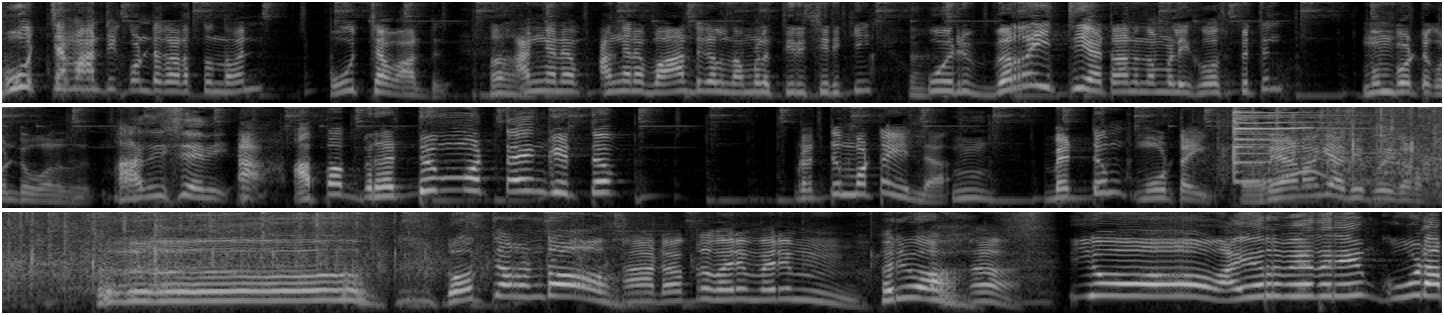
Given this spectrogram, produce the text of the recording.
പൂച്ച മാറ്റിക്കൊണ്ട് കടത്തുന്നവൻ പൂച്ച വാർഡ്. അങ്ങനെ അങ്ങനെ വാർഡുകൾ നമ്മൾ തിരിച്ചിരിക്കി. ഒരു വെറൈറ്റി ആയിട്ടാണ് നമ്മൾ ഈ ഹോസ്പിറ്റൽ മുമ്പോട്ട് കൊണ്ടുപോകുന്നത്. അത് ശരി. ആ. അപ്പൊ ബ്രെഡും മുട്ടയും കിട്ടും. ബ്രെഡും മുട്ടയില്ല. ബെഡും മൂട്ടയും. വേണമെങ്കിൽ അതിൽ പോയി കിടക്കും. ഡോക്ടർ ഉണ്ടോ ആ ഡോക്ടർ വരും വരും. വരുവോ? ആ. അയ്യോ വയറുവേദനയും കൂടെ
